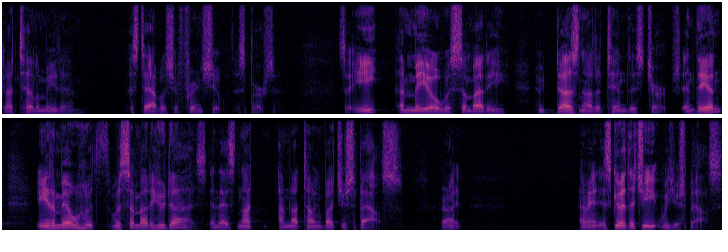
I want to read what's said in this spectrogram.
God telling me to establish a friendship with this person? So eat a meal with somebody who does not attend this church, and then eat a meal with, with somebody who does. And that's not I'm not talking about your spouse, right? I mean, it's good that you eat with your spouse,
